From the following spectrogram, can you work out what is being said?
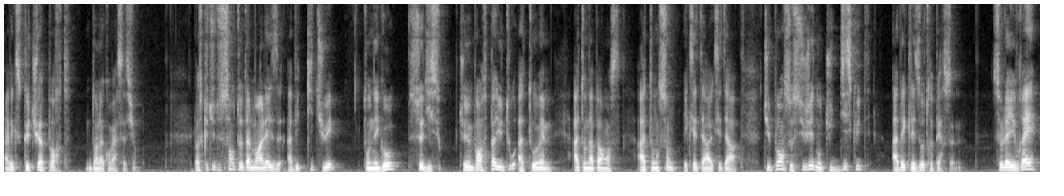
avec ce que tu apportes dans la conversation. Lorsque tu te sens totalement à l'aise avec qui tu es, ton ego se dissout. Tu ne penses pas du tout à toi-même, à ton apparence, à ton son, etc., etc. Tu penses au sujet dont tu discutes avec les autres personnes. Cela est vrai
